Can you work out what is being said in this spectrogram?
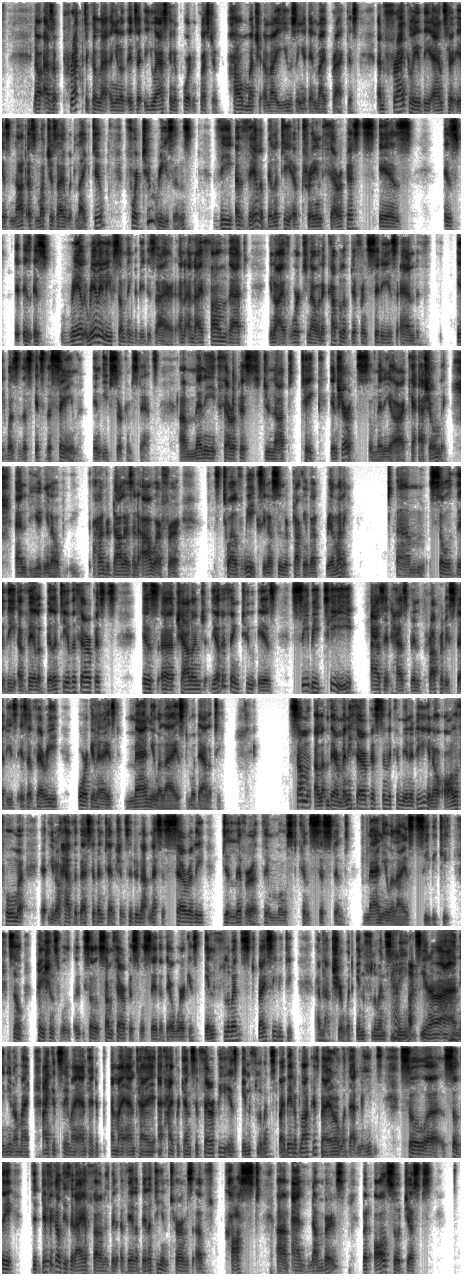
Now, as a practical, you know, it's a, you ask an important question: How much am I using it in my practice? And frankly, the answer is not as much as I would like to, for two reasons. The availability of trained therapists is is is is really really leaves something to be desired. And and I found that, you know, I've worked now in a couple of different cities, and it was this it's the same in each circumstance. Um, many therapists do not take insurance, so many are cash only, and you you know, hundred dollars an hour for twelve weeks. You know, soon we're talking about real money. Um, so the the availability of the therapists is a challenge. The other thing too is CBT, as it has been properly studied, is a very organized, manualized modality. Some there are many therapists in the community, you know, all of whom, uh, you know, have the best of intentions, who do not necessarily deliver the most consistent manualized CBT. So patients will, uh, so some therapists will say that their work is influenced by CBT. I'm not sure what influence means. you know, I, I, mean, you know, my I could say my anti my anti hypertensive therapy is influenced by beta blockers, but I don't know what that means. So, uh, so the the difficulties that I have found has been availability in terms of cost um, and numbers, but also just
